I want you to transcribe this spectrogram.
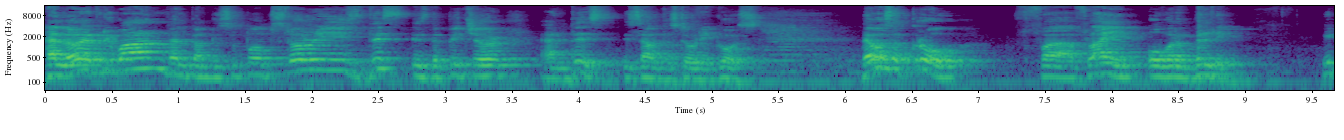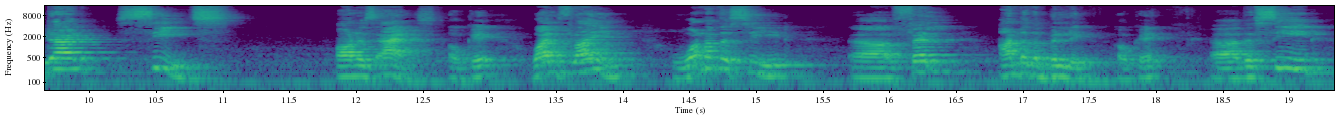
Hello everyone, welcome to Superb Stories. This is the picture and this is how the story goes. There was a crow flying over a building. It had seeds on his hands, okay? While flying, one of the seed uh, fell under the building, okay? Uh, the seed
